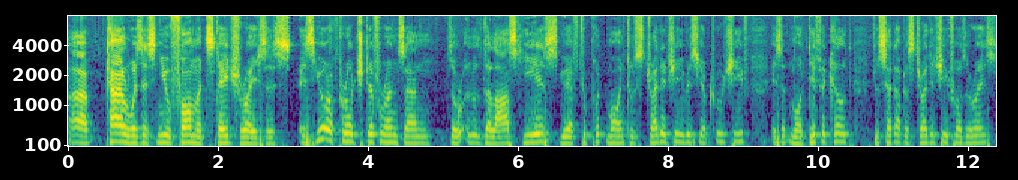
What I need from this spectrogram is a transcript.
Uh, Kyle, with this new format, stage races, is your approach different than the, the last years? You have to put more into strategy with your crew chief. Is it more difficult to set up a strategy for the race?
